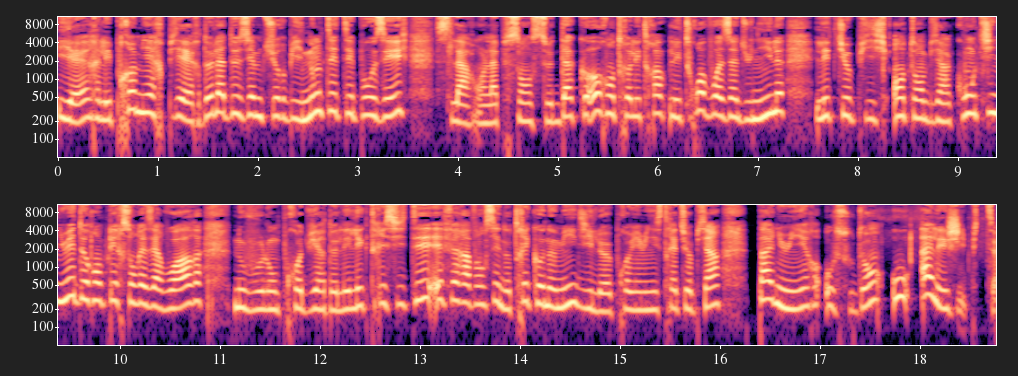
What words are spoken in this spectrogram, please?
Hier, les premières pierres de la deuxième turbine ont été posées. Cela en l'absence d'accord entre les, les trois voisins du Nil. L'Éthiopie entend bien continuer de remplir son réservoir. Nous voulons produire de l'électricité et faire avancer notre économie, dit le Premier ministre éthiopien, pas nuire au Soudan ou à l'Égypte.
